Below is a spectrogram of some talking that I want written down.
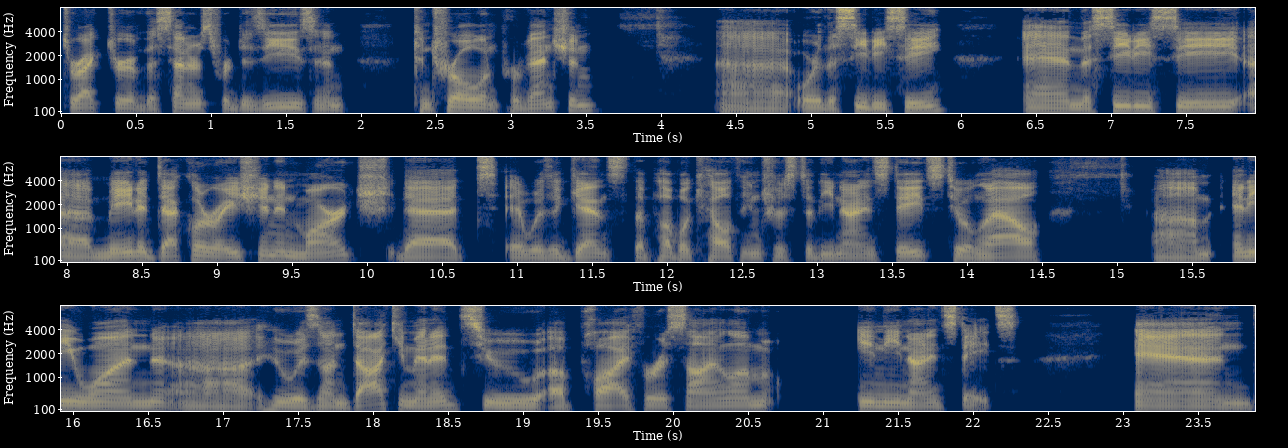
director of the Centers for Disease and Control and Prevention, or the CDC. And the CDC made a declaration in March that it was against the public health interest of the United States to allow um, anyone uh, who is undocumented to apply for asylum in the United States. And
